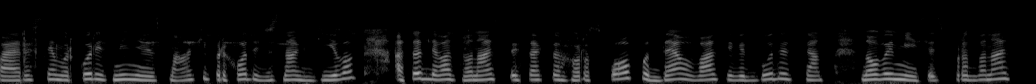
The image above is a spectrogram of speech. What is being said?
вересня Меркурій змінює знак і переходить в знак Діва, а це для вас 12 сектор гороскопу, де у вас і відбудеться новий місяць. Про 12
